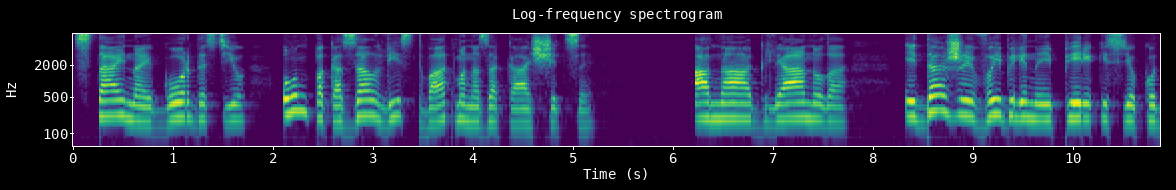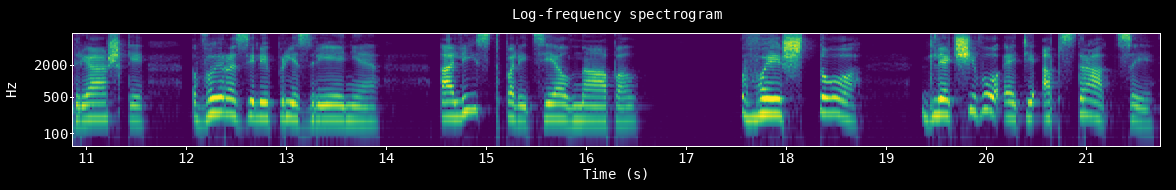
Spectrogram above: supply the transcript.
с тайной гордостью он показал лист ватмана заказчицы. Она глянула, и даже выбеленные перекисью кудряшки выразили презрение, а лист полетел на пол. «Вы что? Для чего эти абстракции?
